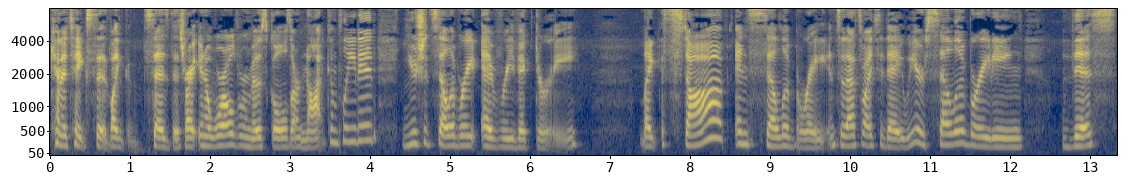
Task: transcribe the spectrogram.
kind of takes it like says this right in a world where most goals are not completed you should celebrate every victory like, stop and celebrate. And so that's why today we are celebrating this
